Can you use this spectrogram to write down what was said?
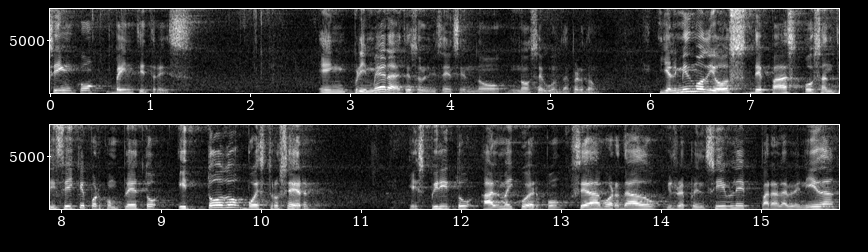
5:23. En Primera de Tesalonicenses, no, no segunda, perdón. Y el mismo Dios de paz os santifique por completo y todo vuestro ser, espíritu, alma y cuerpo, sea guardado irreprensible para la venida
